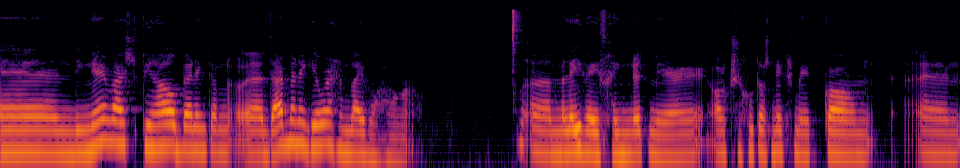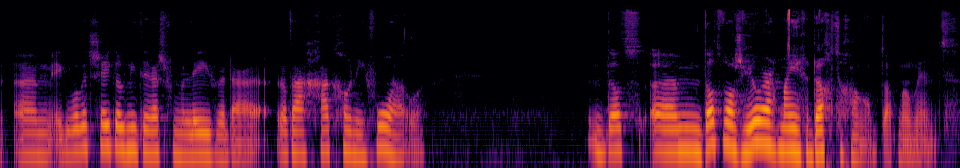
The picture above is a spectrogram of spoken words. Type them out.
En die neerwaartse spiraal ben ik dan, uh, daar ben ik heel erg in blijven hangen. Uh, mijn leven heeft geen nut meer. Als ik zo goed als niks meer kan. En um, ik wil dit zeker ook niet de rest van mijn leven. Daar, dat ga ik gewoon niet volhouden. Dat, um, dat was heel erg mijn gedachtegang op dat moment.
